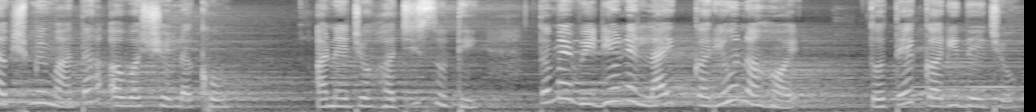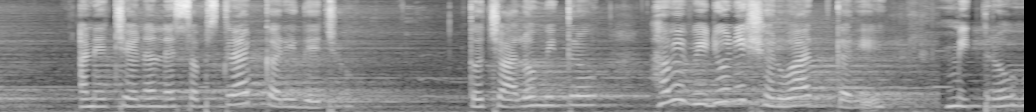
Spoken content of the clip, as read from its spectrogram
લક્ષ્મી માતા અવશ્ય લખો. અને જો હજી સુધી તમે વિડીયોને લાઈક કર્યો ન હોય, તો તે કરી દેજો અને ચેનલને સબસ્ક્રાઈબ કરી દેજો. તો ચાલો મિત્રો, હવે વિડીયોની શરૂઆત કરીએ. મિત્રો,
